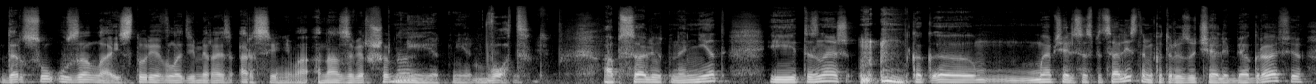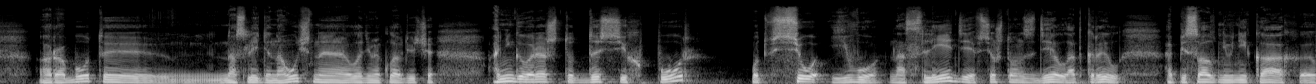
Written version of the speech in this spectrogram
Дерсу Узала история Владимира Арсеньева, она завершена? Нет, нет. Вот. Нет. Абсолютно нет. И ты знаешь, как э, мы общались со специалистами, которые изучали биографию, работы, наследие научное Владимира Клавдевича, они говорят, что до сих пор вот все его наследие, все, что он сделал, открыл, описал в дневниках, э,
